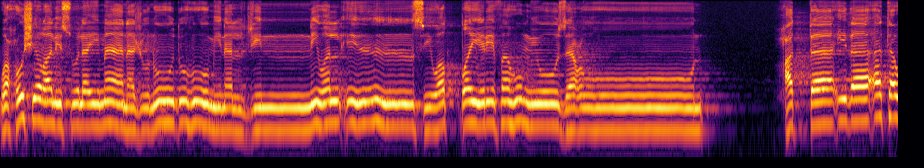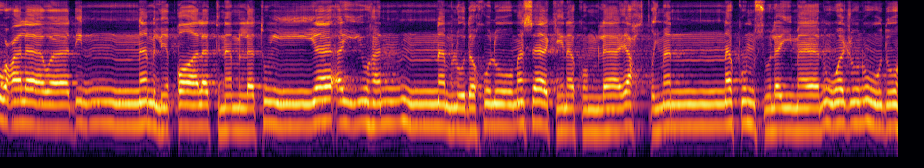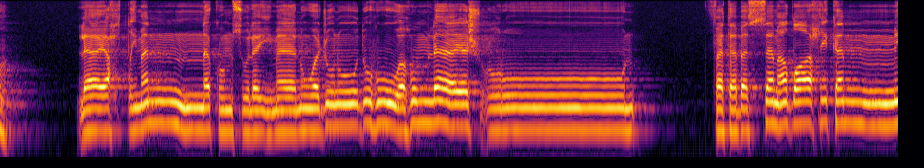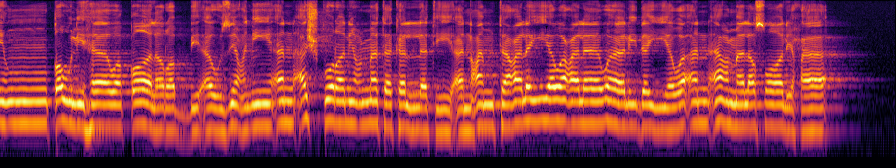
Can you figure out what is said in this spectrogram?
وحشر لسليمان جنوده من الجن والإنس والطير فهم يوزعون. حتى إذا أتوا على واد النمل قالت نملة يا أيها النمل ادخلوا مساكنكم لا يحطمنكم سليمان وجنوده لا يحطمنكم سليمان وجنوده وهم لا يشعرون. فتبسم ضاحكا من قولها وقال رب أوزعني أن أشكر نعمتك التي أنعمت علي وعلى والدي وأن أعمل صالحا.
